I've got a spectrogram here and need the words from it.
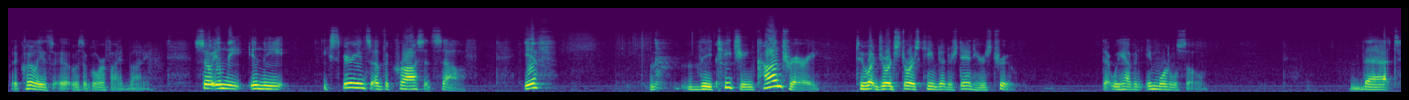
But clearly it was a glorified body. So in the, in the experience of the cross itself, if the teaching contrary to what George Storrs came to understand here is true, that we have an immortal soul, that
